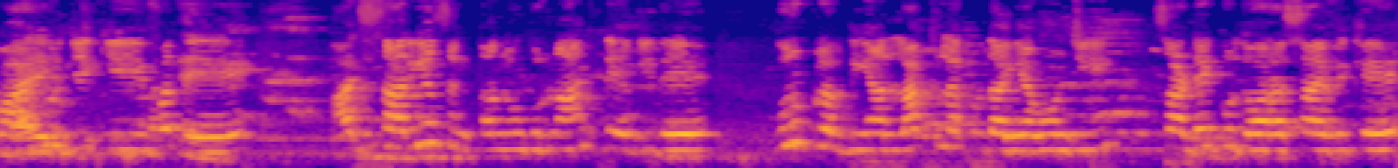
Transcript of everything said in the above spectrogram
ਵਾਹਿਗੁਰੂ ਜੀ ਕੀ ਫਤਿਹ। ਅੱਜ ਸਾਰੀਆਂ ਸੰਗਤਾਂ ਨੂੰ ਗੁਰੂ ਨਾਨਕ ਦੇਵ ਜੀ ਦੇ ਗੁਰਪੁਰਬ ਦੀਆਂ ਲੱਖ ਲੱਖ ਵਧਾਈਆਂ ਹੋਣ ਜੀ। ਸਾਡੇ ਗੁਰਦੁਆਰਾ ਸਾਹਿਬ ਵਿਖੇ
